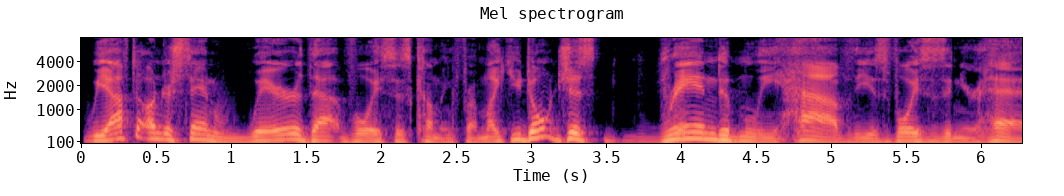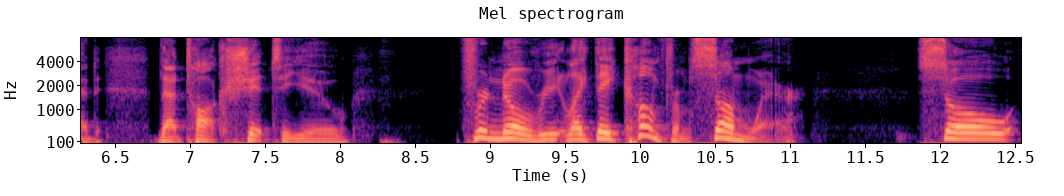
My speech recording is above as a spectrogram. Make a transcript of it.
we have to understand where that voice is coming from. Like you don't just randomly have these voices in your head that talk shit to you for no reason. Like they come from somewhere. So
